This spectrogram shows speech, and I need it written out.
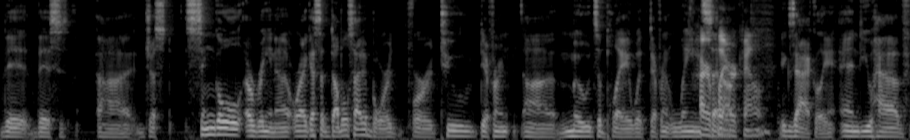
the this uh, just single arena, or I guess a double sided board for two different uh, modes of play with different lanes. Higher player count. Exactly. And you have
